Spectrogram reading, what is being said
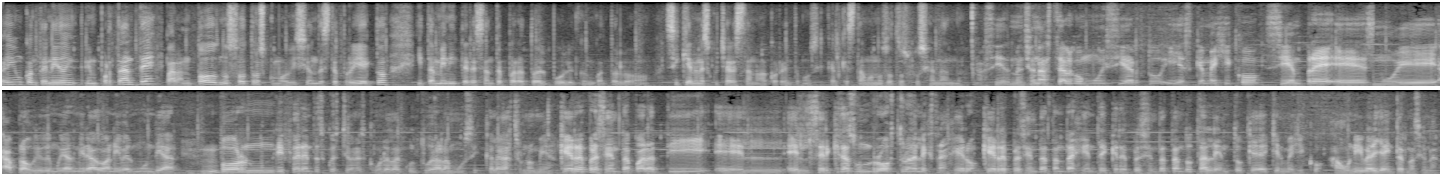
hay un contenido importante para todos nosotros como visión de este proyecto y también interesante para todo el público en cuanto a lo, si quieren escuchar esta nueva corriente musical que estamos nosotros fusionando. Así es, mencionaste algo muy cierto y es que México siempre es muy aplaudido y muy admirado a nivel mundial por diferentes cuestiones como la cultura, la música, la gastronomía. ¿Qué representa para ti el, el ser quizás un rostro en el extranjero que representa tanta gente, que representa tanto talento que hay aquí en México a un nivel ya internacional?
